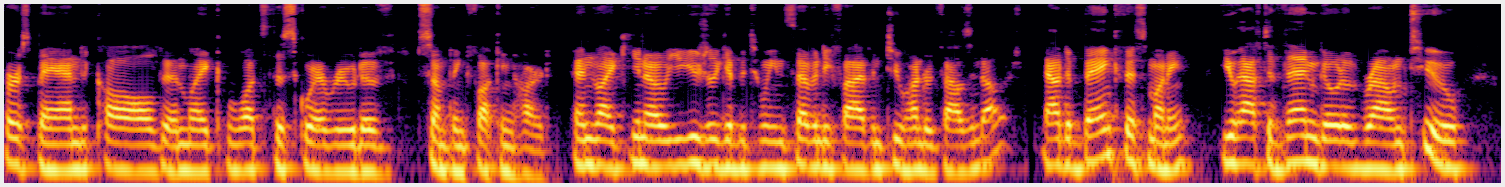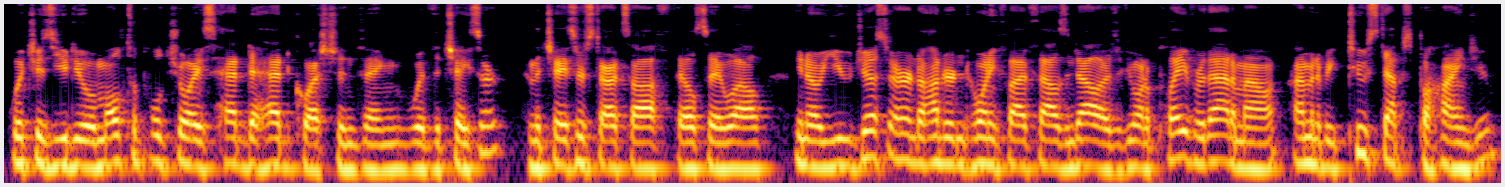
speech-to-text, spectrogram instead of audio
first band called and like, what's the square root of something fucking hard? And like, you know, you usually get between 75 and $200,000. Now to bank this money, you have to then go to round two, which is you do a multiple choice head to head question thing with the chaser. And the chaser starts off, they'll say, well, you know, you just earned $125,000. If you want to play for that amount, I'm going to be two steps behind you.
